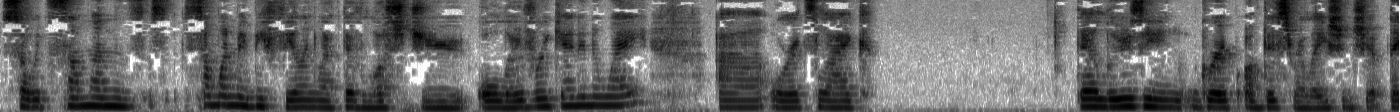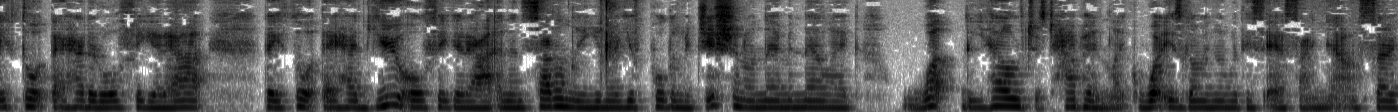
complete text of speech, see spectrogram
So it's someone's, someone may be feeling like they've lost you all over again in a way. Uh, or it's like they're losing grip of this relationship. They thought they had it all figured out they thought they had you all figured out and then suddenly you know you've pulled a magician on them and they're like what the hell just happened? Like what is going on with this air sign now? So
